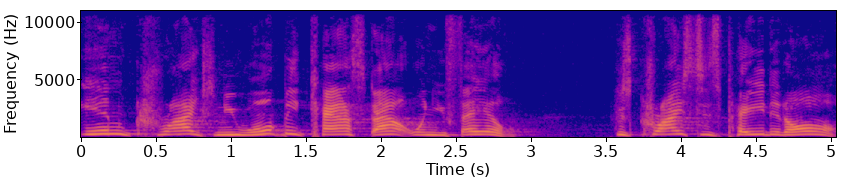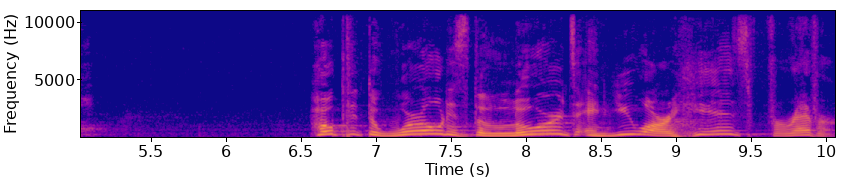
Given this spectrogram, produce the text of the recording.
in Christ and you won't be cast out when you fail because Christ has paid it all. Hope that the world is the Lord's and you are His forever.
